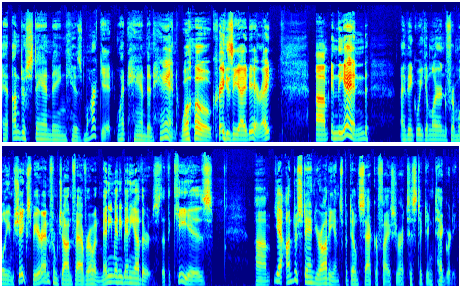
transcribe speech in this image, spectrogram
and understanding his market went hand in hand. Whoa, crazy idea, right? Um, in the end, I think we can learn from William Shakespeare and from Jon Favreau and many, many, many others that the key is um, yeah, understand your audience, but don't sacrifice your artistic integrity.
